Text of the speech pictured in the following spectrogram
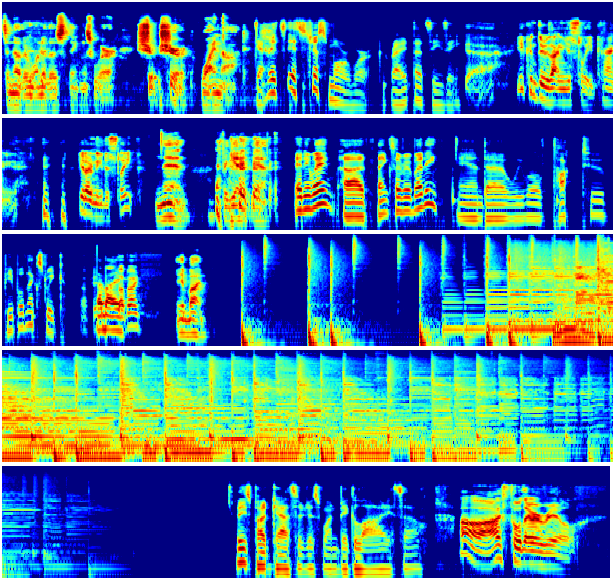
it's another one of those things where, sure, sure, why not? yeah. It's it's just more work, right? That's easy. Yeah, you can do that in your sleep, can't you? you don't need to sleep. Then forget it. Yeah. Anyway, uh, thanks everybody, and uh, we will talk to people next week. okay. Bye-bye. Bye bye. Hey, bye. These podcasts are just one big lie. So Oh, I thought they were real.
